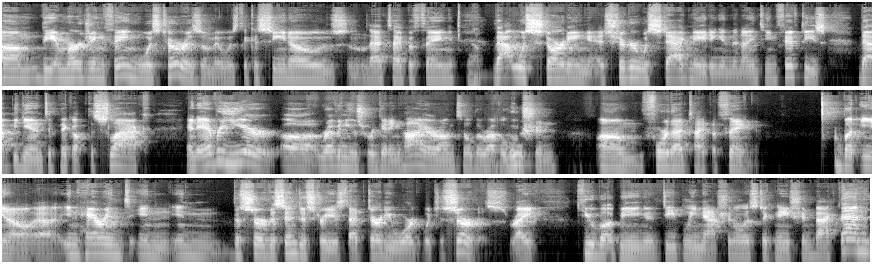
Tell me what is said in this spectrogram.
um, the emerging thing was tourism. It was the casinos and that type of thing. Yep. That was starting as sugar was stagnating in the 1950s. That began to pick up the slack, and every year uh, revenues were getting higher until the revolution um, for that type of thing. But you know, uh, inherent in in the service industry is that dirty word, which is service, right? Cuba being a deeply nationalistic nation back then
